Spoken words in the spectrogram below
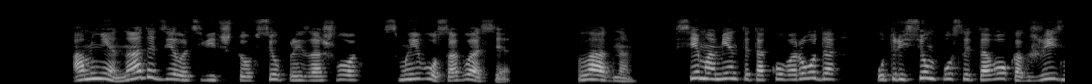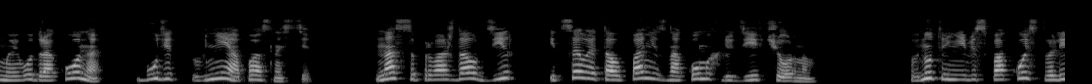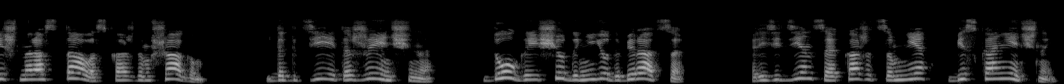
А мне надо делать вид, что все произошло с моего согласия? Ладно, все моменты такого рода утрясем после того, как жизнь моего дракона будет вне опасности. Нас сопровождал Дир и целая толпа незнакомых людей в черном. Внутреннее беспокойство лишь нарастало с каждым шагом. Да где эта женщина? Долго еще до нее добираться? Резиденция кажется мне бесконечной.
